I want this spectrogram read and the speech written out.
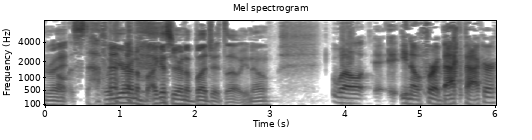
all this stuff. well, you're on a. I guess you're on a budget though. You know. well, you know, for a backpacker,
